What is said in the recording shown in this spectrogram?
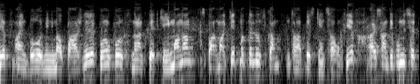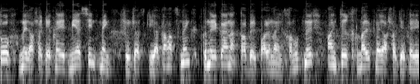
եւ այն բոլոր մինիմալ պահանջները, որոնք որ նրանք պետք է իմանան սպառման կետ մտնելուց կամ ընդհանրապես կենցաղում։ Եվ այս հանդիպումից հետո մեր աշակերտների հետ միասին մենք շրջացք իրականացնենք, կներկայանան տարբեր բարենային խանութներ, այնտեղ նաեւ մեր աշակերտների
